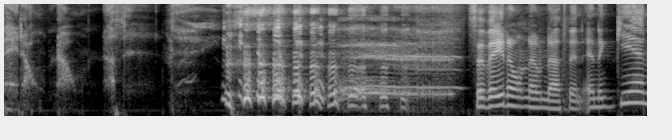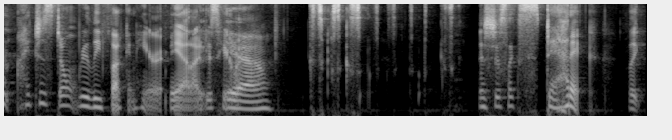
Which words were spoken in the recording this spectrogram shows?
they don't. so they don't know nothing. And again, I just don't really fucking hear it, man. I just hear Yeah. like, it's just like static. Like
